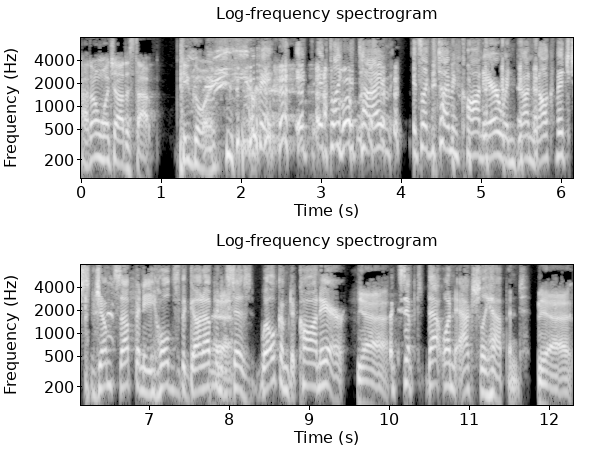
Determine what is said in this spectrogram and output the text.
I don't want y'all to stop. Keep going. Okay, it, it's like the time. It's like the time in Con Air when John Malkovich jumps up and he holds the gun up and he says, "Welcome to Con Air." Yeah. Except that one actually happened. Yeah.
